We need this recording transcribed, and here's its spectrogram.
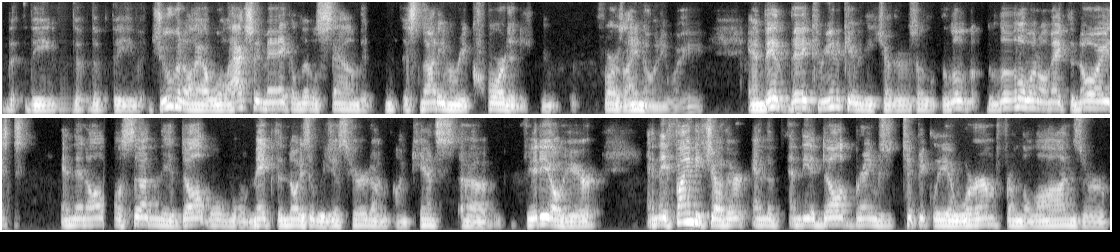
the, the, the, the, juvenile will actually make a little sound that it's not even recorded, as far as I know anyway. And they, they communicate with each other. So the little, the little one will make the noise, and then all of a sudden the adult will, will make the noise that we just heard on, on Kent's uh, video here. And they find each other, and the, and the adult brings typically a worm from the lawns or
